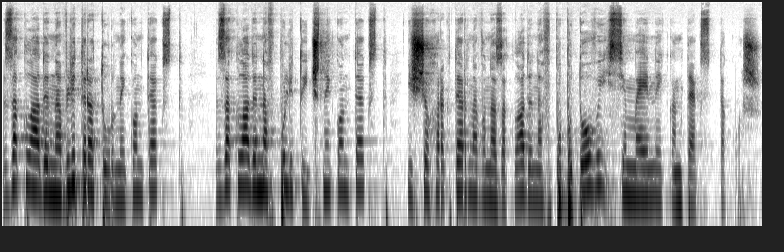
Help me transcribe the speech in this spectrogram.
закладена в літературний контекст, закладена в політичний контекст, і що характерно, вона закладена в побутовий сімейний контекст також.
